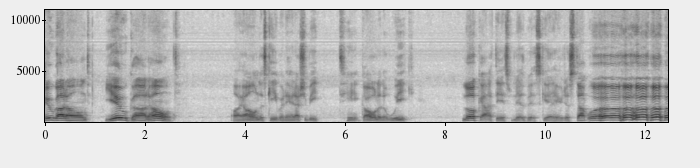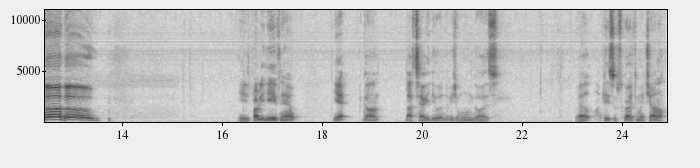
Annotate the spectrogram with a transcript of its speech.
Who got owned? You got owned. Oh, I owned this keeper there. That should be goal of the week. Look at this little bit of skill here. Just stop. Whoa! He's probably leave now. Yeah, gone. That's how you do it in Division 1, guys. Well, please subscribe to my channel.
